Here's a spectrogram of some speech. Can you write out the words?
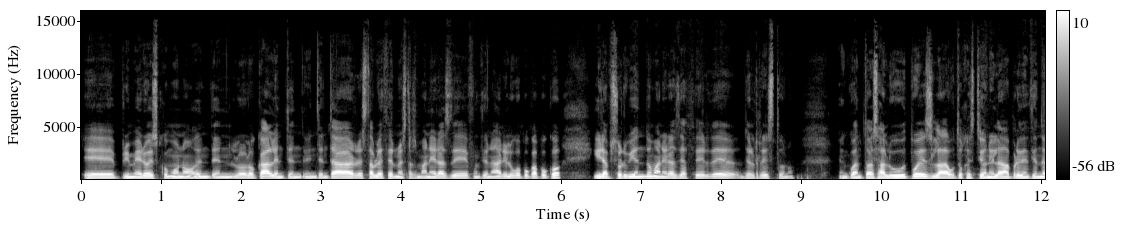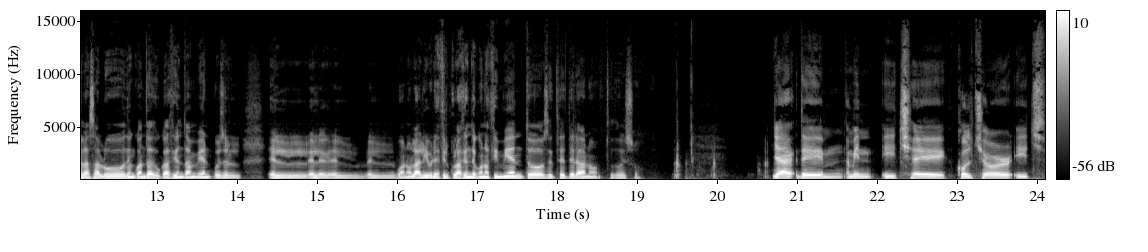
Eh, primero es como ¿no? en, en lo local intentar establecer nuestras maneras de funcionar y luego poco a poco ir absorbiendo maneras de hacer de, del resto. ¿no? En cuanto a salud, pues la autogestión y la prevención de la salud. En cuanto a educación también, pues el, el, el, el bueno, la libre circulación de conocimientos, etcétera, ¿no? Todo eso. Yeah, the I mean each uh, culture, each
